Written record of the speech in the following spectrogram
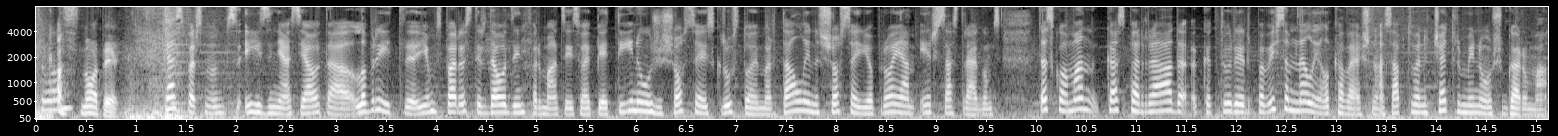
to. kas notiek? Kaspars mums īsiņās jautā, labrīt, jums parasti ir daudz informācijas, vai pie Tīnūža šosejas krustojuma ar Tallinas šoseju joprojām ir sastrēgums. Tas, ko man Kaspar rāda, ka tur ir pavisam neliela kavēšanās, aptuveni 4 minūšu garumā.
